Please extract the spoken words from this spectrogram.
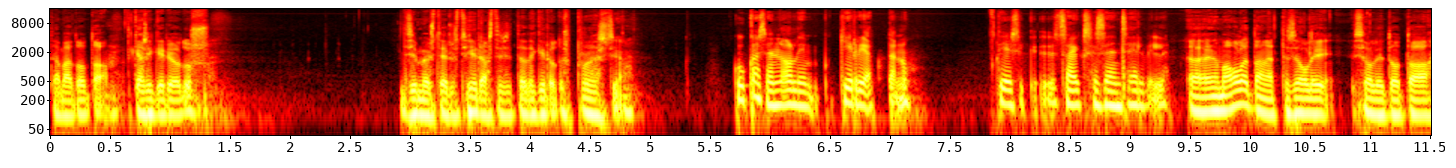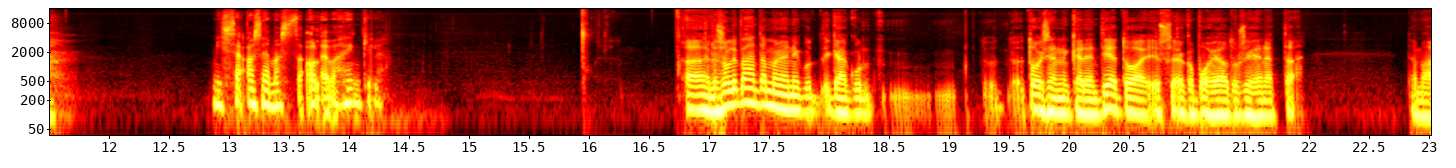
tämä tota, käsikirjoitus. Se myös tietysti hidasti sitten tätä kirjoitusprosessia. Kuka sen oli kirjoittanut? Tiesi, saiko se sen selville? No mä oletan, että se oli, se oli tota... Missä asemassa oleva henkilö? Ää, no se oli vähän tämmöinen niin kuin, ikään kuin toisen käden tietoa, jossa, joka pohjautui siihen, että tämä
